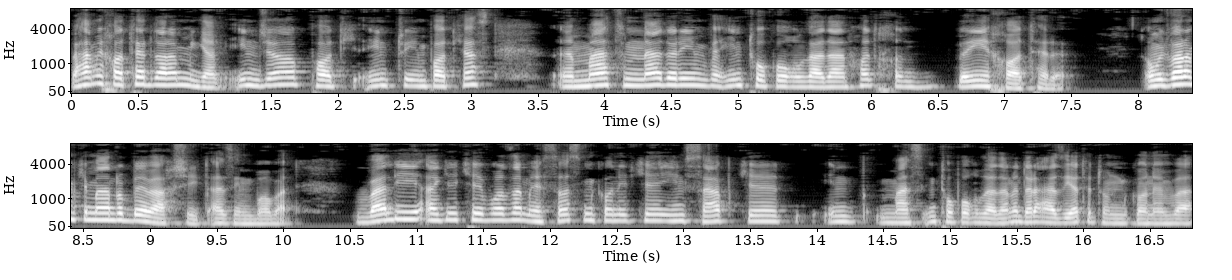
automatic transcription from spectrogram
به همین خاطر دارم میگم اینجا پاد... این تو این پادکست متن نداریم و این توپق زدن ها به این خاطره. امیدوارم که من رو ببخشید از این بابت. ولی اگه که بازم احساس می‌کنید که این سبک این مس این تپق زدن داره اذیتتون می‌کنه و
